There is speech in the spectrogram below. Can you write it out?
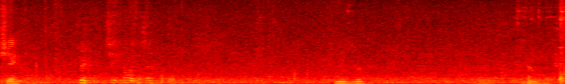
Şey. Şey. Şey. Yüzlü. Sen bak.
